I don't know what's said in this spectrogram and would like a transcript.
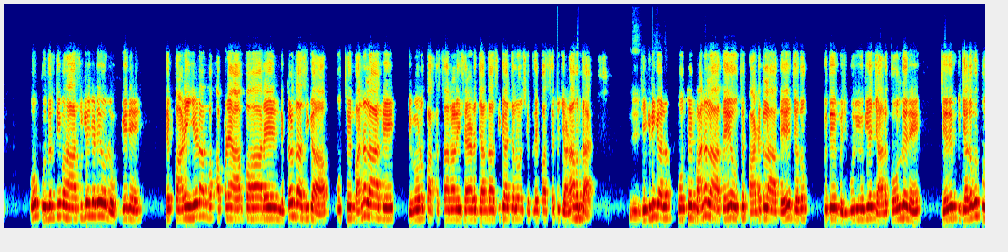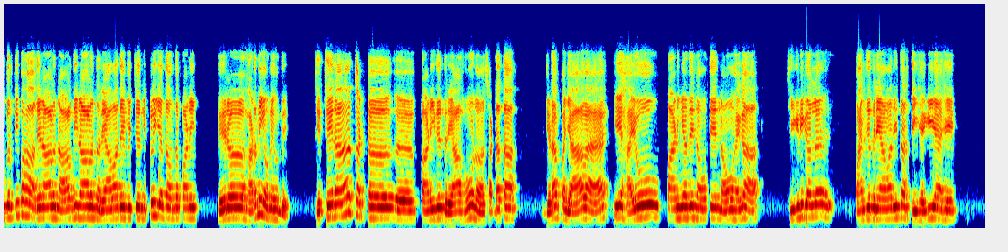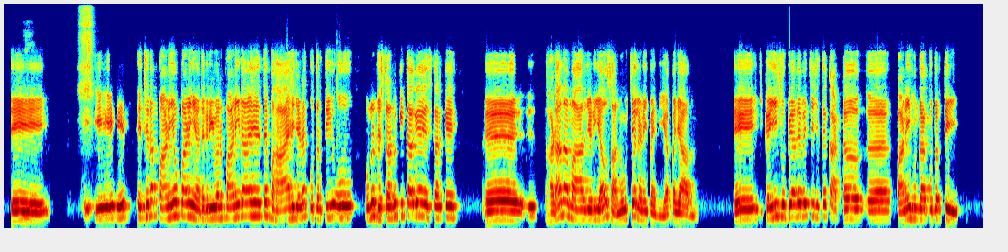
ਉਹ ਕੁਦਰਤੀ ਵਹਾਅ ਸੀਗੇ ਜਿਹੜੇ ਉਹ ਰੁਕ ਗਏ ਨੇ ਤੇ ਪਾਣੀ ਜਿਹੜਾ ਆਪਣੇ ਆਪ ਬਹਾਰੇ ਨਿਕਲਦਾ ਸੀਗਾ ਉੱਥੇ ਬੰਨ ਲਾ ਕੇ ਜਿਵੇਂ ਹੁਣ ਪਾਕਿਸਤਾਨ ਵਾਲੀ ਸਾਈਡ ਜਾਂਦਾ ਸੀਗਾ ਚਲੋ ਸ਼ਿਪ ਦੇ ਪਾਸੇ ਨੂੰ ਜਾਣਾ ਹੁੰਦਾ। ਜੀ। ਠੀਕ ਨਹੀਂ ਗੱਲ? ਉੱਥੇ ਬੰਨ ਲਾਤੇ ਉੱਥੇ ਫਾਟਕ ਲਾਤੇ ਜਦੋਂ ਕਿਤੇ ਮਜਬੂਰੀ ਹੁੰਦੀ ਹੈ ਜਦ ਖੋਲਦੇ ਨੇ ਜਿਹਦੇ ਜਦੋਂ ਕੋਈ ਕੁਦਰਤੀ ਬਹਾਅ ਦੇ ਨਾਲ ਨਾਲ ਦੀ ਨਾਲ ਦਰਿਆਵਾਂ ਦੇ ਵਿੱਚ ਨਿਕਲੀ ਜਾਂਦਾ ਹੁੰਦਾ ਪਾਣੀ, ਫਿਰ ਹੜ ਨਹੀਂ ਆਉਂਦੇ ਹੁੰਦੇ। ਜਿੱਥੇ ਨਾ ਘੱਟ ਪਾਣੀ ਦੇ ਦਰਿਆ ਹੋਣ, ਸਾਡਾ ਤਾਂ ਜਿਹੜਾ ਪੰਜਾਬ ਹੈ, ਇਹ ਹਾਇਓ ਪਾਣੀਆਂ ਦੇ ਨਾਂ ਤੇ ਨਾਂ ਹੈਗਾ। ਠੀਕ ਨਹੀਂ ਗੱਲ? ਪੰਜ ਦਰਿਆਵਾਂ ਦੀ ਧਰਤੀ ਹੈਗੀ ਆ ਇਹ। ਤੇ ਇਹ, ਇਹ- ਇਹ ਇੱਥੇ ਤਾਂ ਪਾਣੀਓ ਪਾਣੀ ਹੈ ਤਕਰੀਬਨ ਪਾਣੀ ਦਾ ਇਹ ਤੇ ਬਹਾਅ ਹੈ ਜਿਹੜਾ ਕੁਦਰਤੀ, ਉਹ, ਉਹਨੂੰ ਡਿਸਟਰਬ ਕੀਤਾ ਗਿਆ ਇਸ ਕਰਕੇ। ਹੜਾਂ ਦਾ ਮਾਰ ਜਿਹੜੀ ਆ ਉਹ ਸਾਨੂੰ ਝੱਲਣੀ ਪੈਂਦੀ ਆ ਪੰਜਾਬ ਨੂੰ। ਤੇ ਕਈ ਸੂਬਿਆਂ ਦੇ ਵਿੱਚ ਜਿੱਥੇ ਘੱਟ ਪਾਣੀ ਹੁੰਦਾ ਕੁਦਰਤੀ,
